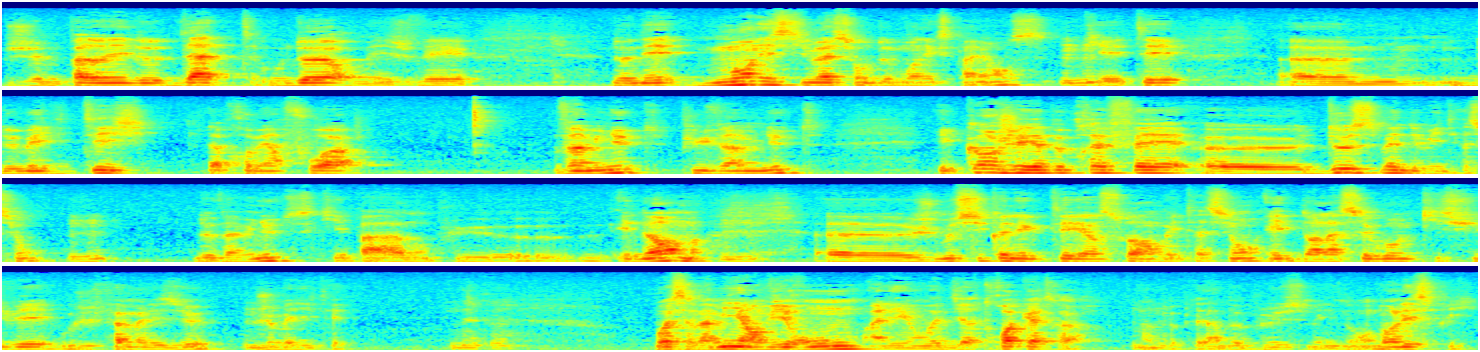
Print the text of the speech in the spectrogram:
je ne vais pas donner de date ou d'heure, mais je vais donner mon estimation de mon expérience, Mhm. qui a été euh, de méditer la première fois 20 minutes, puis 20 minutes. Et quand j'ai à peu près fait euh, deux semaines de méditation, Mhm. de 20 minutes, ce qui n'est pas non plus euh, énorme, Mhm. euh, je me suis connecté un soir en méditation et dans la seconde qui suivait, où je fermais les yeux, je Mhm. méditais. D'accord. Moi, ça m'a mis environ, allez, on va dire 3-4 heures. Un peu, peut-être un peu plus, mais dans, dans l'esprit.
